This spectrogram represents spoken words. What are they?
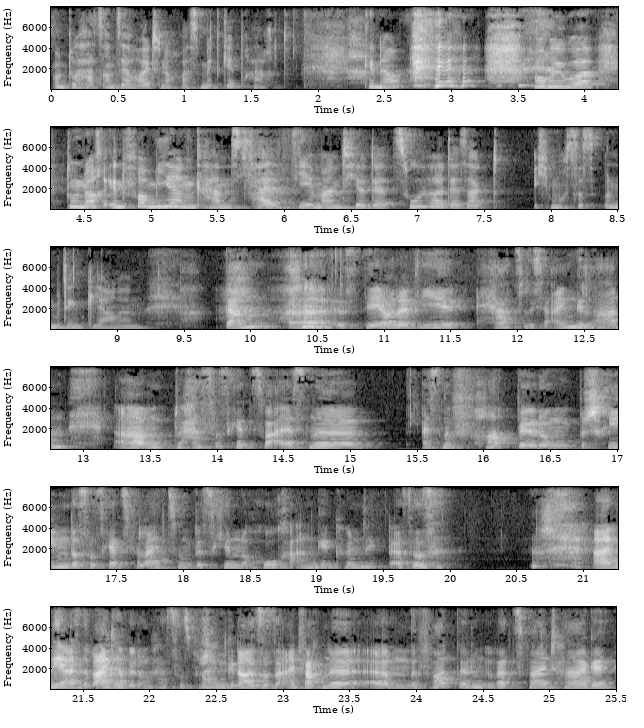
Und du hast uns ja heute noch was mitgebracht. Genau. Worüber du noch informieren kannst, falls jemand hier, der zuhört, der sagt, ich muss das unbedingt lernen. Dann äh, ist der oder die herzlich eingeladen. Ähm, du hast es jetzt so als eine, als eine Fortbildung beschrieben. Das ist jetzt vielleicht so ein bisschen hoch angekündigt. Also es äh, nee, also eine Weiterbildung hast du es beschrieben. Genau, es ist einfach eine, ähm, eine, Fortbildung über zwei Tage,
